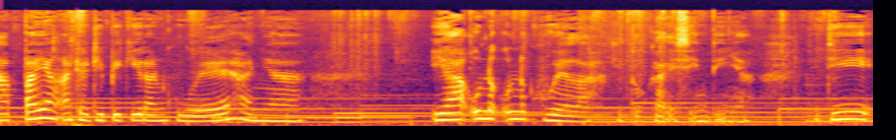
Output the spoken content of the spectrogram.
apa yang ada di pikiran gue, hanya ya unek-unek gue lah gitu guys intinya. Jadi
